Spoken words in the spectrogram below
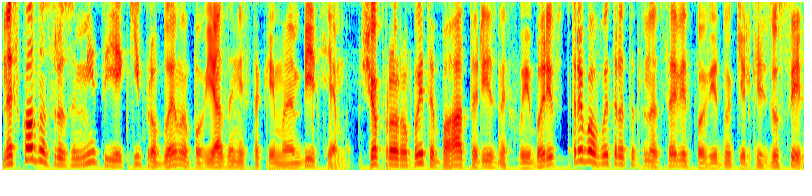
Нескладно зрозуміти, які проблеми пов'язані з такими амбіціями. Щоб проробити багато різних виборів, треба витратити на це відповідну кількість зусиль.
